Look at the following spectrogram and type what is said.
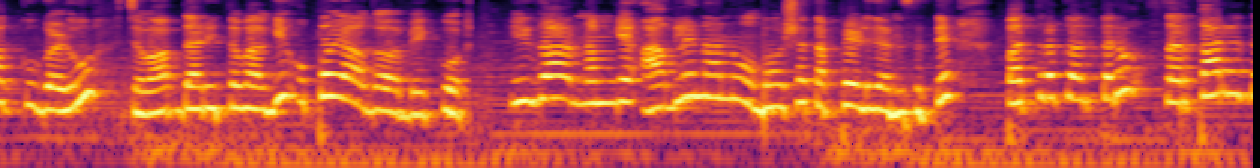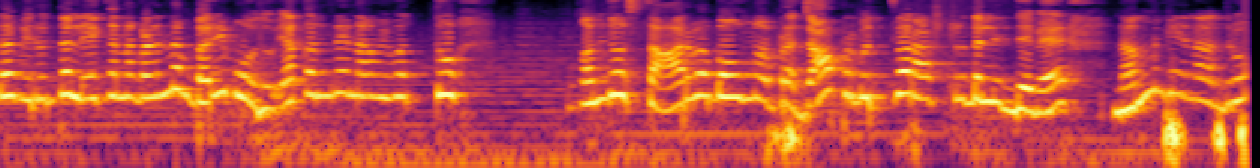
ಹಕ್ಕುಗಳು ಜವಾಬ್ದಾರಿತವಾಗಿ ಉಪಯೋಗಬೇಕು. ಈಗ ನಮಗೆ ಆಗಲೇ ನಾನು ಬಹುಶಃ ತಪ್ಪು ಹೇಳಿದೆ ಅನಿಸುತ್ತೆ. ಪತ್ರಕರ್ತರು ಸರ್ಕಾರದ ವಿರುದ್ಧ ಲೇಖನಗಳನ್ನು ಬರಿಬೋದು ಯಾಕಂದರೆ ನಾವಿವತ್ತು ಒಂದು ಸಾರ್ವಭೌಮ ಪ್ರಜಾಪ್ರಭುತ್ವ ರಾಷ್ಟ್ರದಲ್ಲಿದ್ದೇವೆ, ನಮಗೇನಾದರೂ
